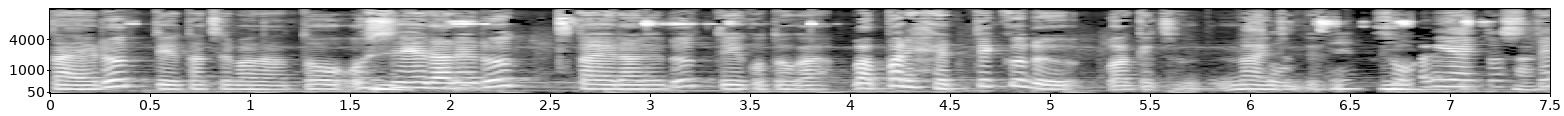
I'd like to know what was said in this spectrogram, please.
伝えるっていう立場だと教えられる、伝えられるっていうことがやっぱり減ってくるわけじゃないんですそうね。そううん割合として、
